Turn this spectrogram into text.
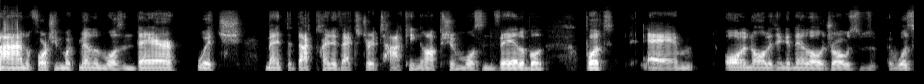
and unfortunately, McMillan wasn't there, which meant that that kind of extra attacking option wasn't available. But um, all in all, I think a nil all draw was, was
